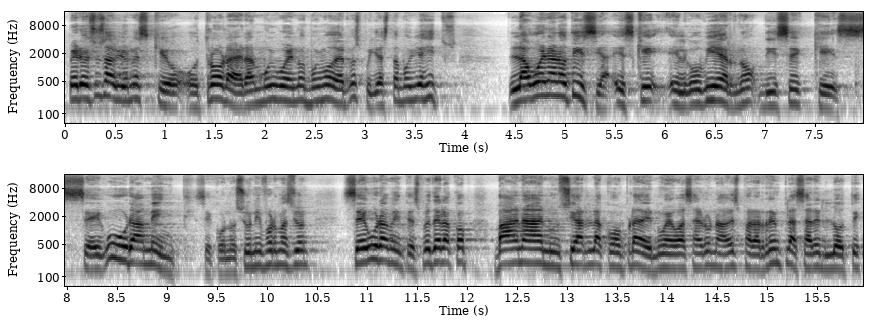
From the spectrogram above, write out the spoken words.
pero esos aviones que otrora eran muy buenos, muy modernos, pues ya están muy viejitos. La buena noticia es que el gobierno dice que seguramente, se conoció una información, seguramente después de la COP van a anunciar la compra de nuevas aeronaves para reemplazar el lote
